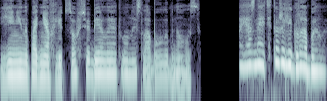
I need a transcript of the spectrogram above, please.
Енина, подняв лицо все белое от луны, слабо улыбнулась. А я, знаете, тоже легла было,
